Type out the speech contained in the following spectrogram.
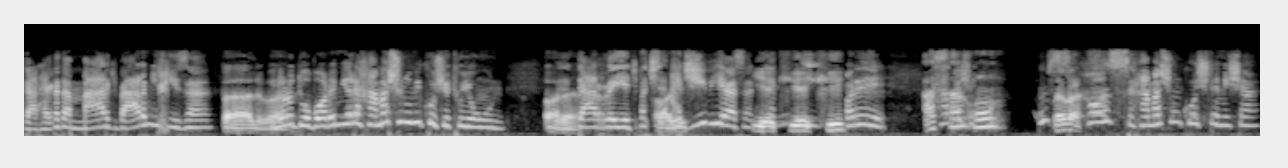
در حقیقت از مرگ برمیخیزن. بله اینا رو بله دوباره میاره همشون رو می‌کشه توی اون آره. دره. و چیز آره. عجیبی اصلا. یکی یعنی- یکی. آره. اصلا همشون- اون اون. سکانس همشون کشته میشن.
